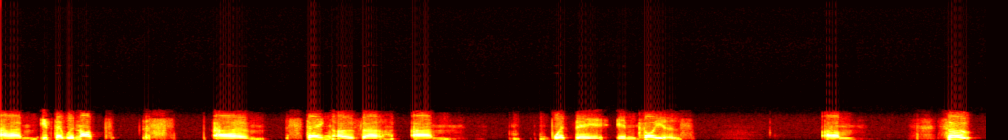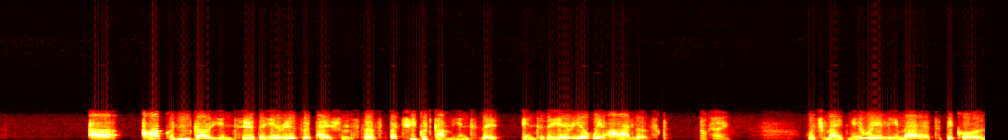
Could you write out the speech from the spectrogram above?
um, if they were not um, staying over um, with their employers, um, so uh, I couldn't go into the areas where Patience lived, but she could come into the into the area where I lived, Okay. which made me really mad because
